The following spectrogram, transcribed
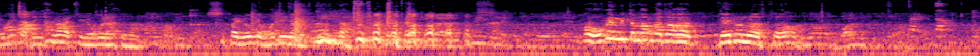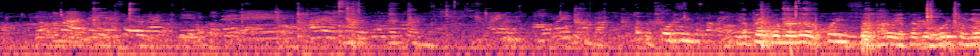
우리 자도 하나같이 욕을 하더만. 씨발 여기 어디냐고 묻는다. 한 500m만 가다가 내려놨어. 꼬린 옆에 보면은 꼬린 지점 바로 옆에 그 오른쪽에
